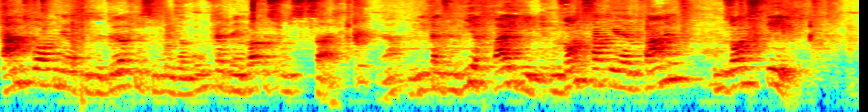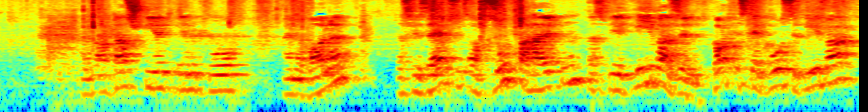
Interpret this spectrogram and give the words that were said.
antworten wir auf die Bedürfnisse in unserem Umfeld, wenn Gott es uns zeigt. Ja? Inwiefern sind wir freigebig? Umsonst habt ihr empfangen, umsonst gebt. Also auch das spielt irgendwo eine Rolle, dass wir selbst uns auch so verhalten, dass wir Geber sind. Gott ist der große Geber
